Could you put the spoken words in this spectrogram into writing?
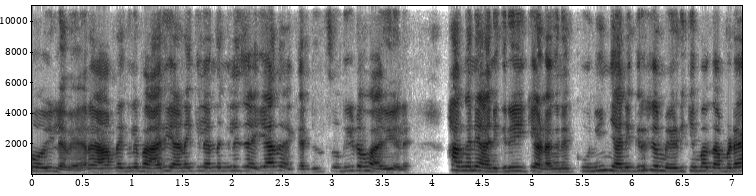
പോയില്ല. വേറെ ആരുടെങ്കിലും ഭാര്യയാണെങ്കിൽ എന്തെങ്കിലും ചെയ്യാന്ന് വെക്കരുത് ശ്രുതിയുടെ ഭാര്യയല്ലേ. അങ്ങനെ അനുഗ്രഹിക്കുകയാണ്. അങ്ങനെ കുനിഞ്ഞ് അനുഗ്രഹം മേടിക്കുമ്പോൾ നമ്മുടെ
